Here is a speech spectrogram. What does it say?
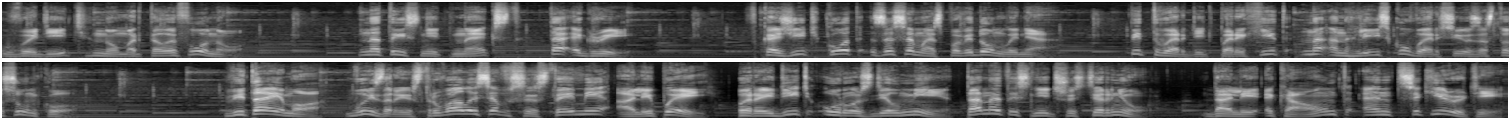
Введіть номер телефону. Натисніть Next та Agree. Вкажіть код з смс-повідомлення. Підтвердіть перехід на англійську версію застосунку. Вітаємо! Ви зареєструвалися в системі Alipay. Перейдіть у розділ Мі та натисніть шестерню. Далі Account and Security.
